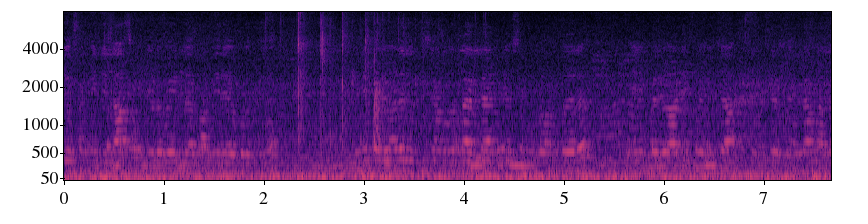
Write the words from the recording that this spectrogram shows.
ഒ സംഘം ജില്ലാ സമിതിയുടെ പേരിൽ നന്ദി രേഖപ്പെടുത്തുന്നു ഈ പരിപാടിയിൽ എത്തിച്ചേർന്നിട്ടുള്ള എല്ലാ ഡി പ്രവർത്തകർ ഈ പരിപാടി ശ്രമിച്ച എല്ലാ നല്ല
